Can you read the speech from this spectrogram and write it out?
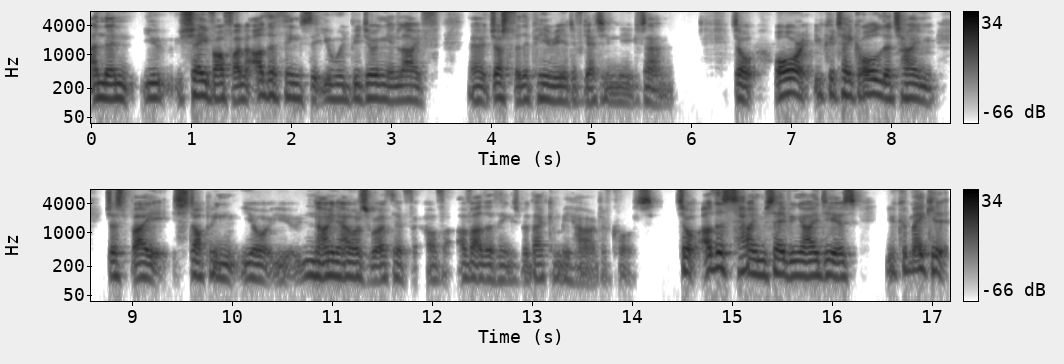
And then you shave off on other things that you would be doing in life uh, just for the period of getting the exam. So, or you could take all the time just by stopping your, your nine hours worth of, of, of other things, but that can be hard, of course. So other time saving ideas, you could make a,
